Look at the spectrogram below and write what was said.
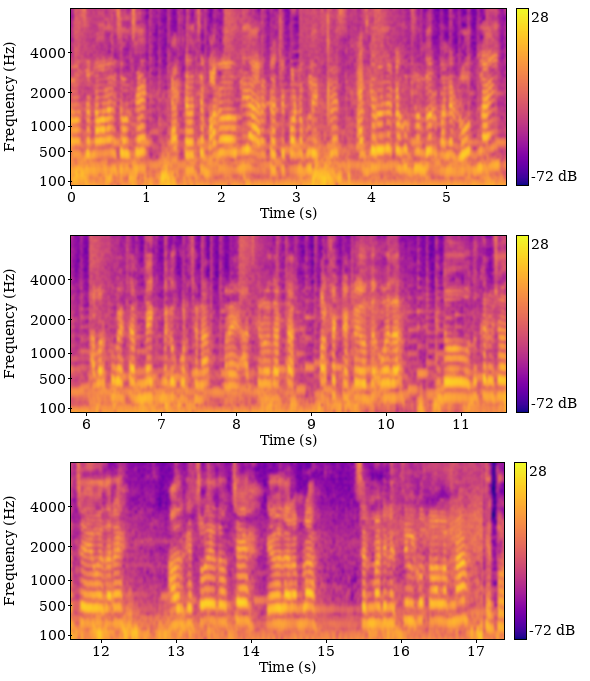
মানুষজন নামানামি চলছে। একটা হচ্ছে বারো আউলিয়া আর একটা হচ্ছে কর্ণফুলি এক্সপ্রেস আজকের ওয়েদারটা খুব সুন্দর মানে রোদ নাই, আবার খুব একটা মেঘ মেঘও করছে না। মানে আজকের ওয়েদারটা পারফেক্ট একটা ওয়েদার কিন্তু দুঃখের বিষয় হচ্ছে, এই ওয়েদারে আমাদেরকে চলে যেতে হচ্ছে। এই ওয়েদার আমরা সেন্ট মার্টিনে চিল করতে পারলাম না। এরপর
